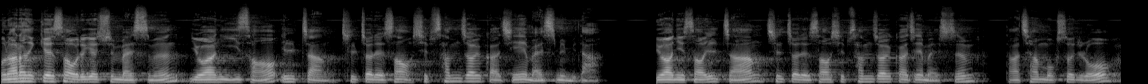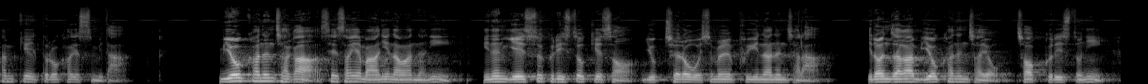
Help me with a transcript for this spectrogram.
오늘 하나님께서 우리에게 주신 말씀은 요한 2서 1장 7절에서 13절까지의 말씀입니다. 요한 2서 1장 7절에서 13절까지의 말씀 다 같이 한 목소리로 함께 읽도록 하겠습니다. 미혹하는 자가 세상에 많이 나왔나니 이는 예수 그리스도께서 육체로 오심을 부인하는 자라 이런 자가 미혹하는 자요 적 그리스도니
